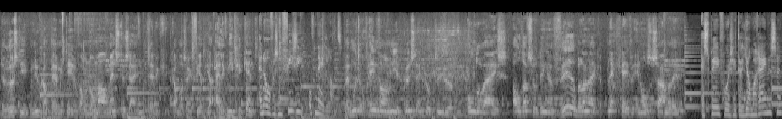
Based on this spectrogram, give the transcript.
De rust die ik me nu kan permitteren van een normaal mens te zijn... dat heb ik, ik kan wel zeggen, 40 jaar eigenlijk niet gekend. En over zijn visie op Nederland. Wij moeten op een of andere manier kunst en cultuur, onderwijs... al dat soort dingen een veel belangrijker plek geven in onze samenleving. SP-voorzitter Jan Marijnissen,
